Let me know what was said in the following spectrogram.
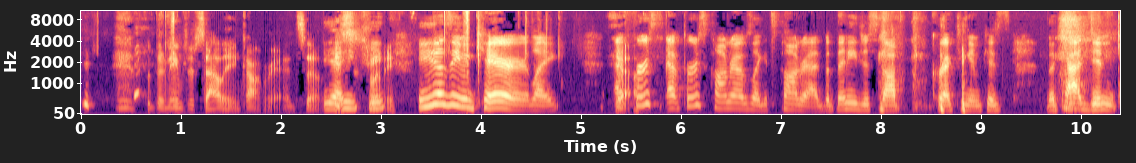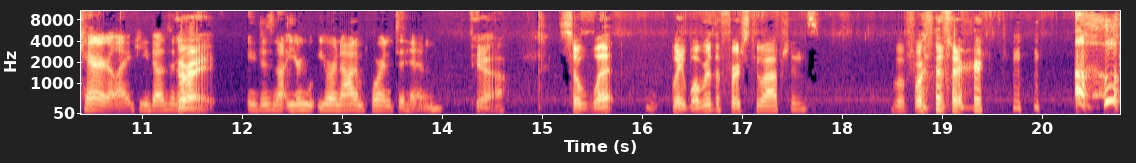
but their names are Sally and Conrad, so Yeah, he funny. he doesn't even care. Like at Yeah. first, at first Conrad was like, "It's Conrad," but then he just stopped correcting him because the cat didn't care. Like he doesn't. Right. He does not. You're you are not important to him. Yeah. So what? Wait, what were the first two options before the third?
